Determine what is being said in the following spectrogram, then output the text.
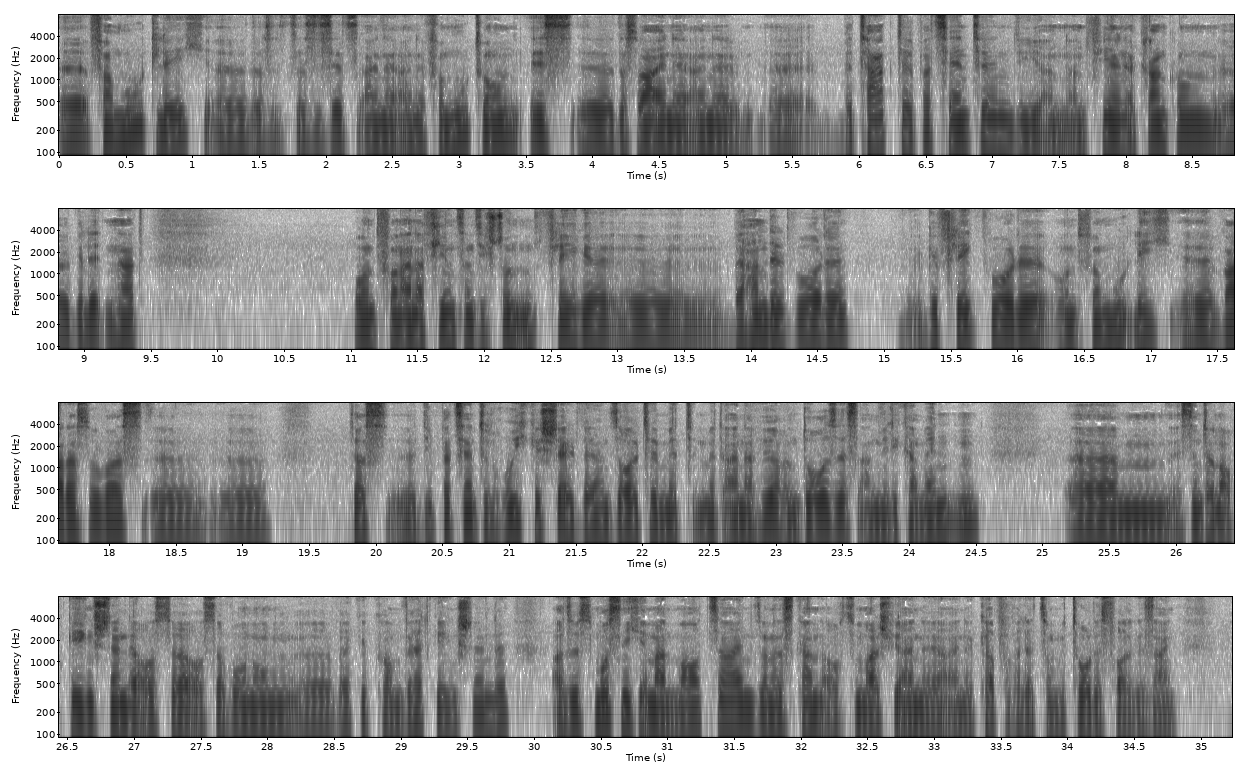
Äh, vermutlich, äh, das, ist, das ist jetzt eine, eine Vermutung, ist, äh, das war eine, eine äh, betagte Patientin, die an, an vielen Erkrankungen äh, gelitten hat und von einer 24-Stunden-Pflege äh, behandelt wurde, gepflegt wurde und vermutlich war das sowas, dass die Patientin ruhig gestellt werden sollte mit, mit einer höheren Dosis an Medikamenten ähm, es sind dann auch Gegenstände aus der, aus der Wohnung äh, weggekommen, Wertgegenstände. Also es muss nicht immer ein Mord sein, sondern es kann auch zum Beispiel eine, eine Körperverletzung mit Todesfolge sein.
